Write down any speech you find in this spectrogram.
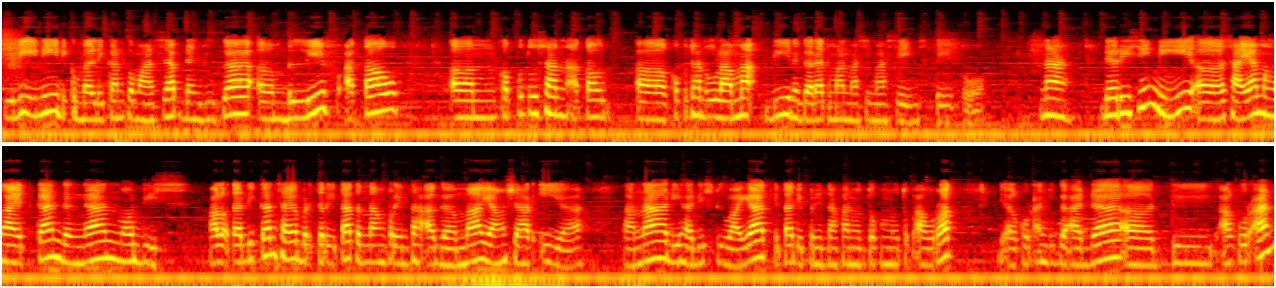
Jadi ini dikembalikan ke mazhab dan juga um, belief atau um, keputusan atau uh, keputusan ulama di negara teman masing-masing seperti itu. Nah, dari sini uh, saya mengaitkan dengan modis. Kalau tadi kan saya bercerita tentang perintah agama yang syar'i ya. Karena di hadis riwayat kita diperintahkan untuk menutup aurat. Di Al-Qur'an juga ada uh, di Al-Qur'an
